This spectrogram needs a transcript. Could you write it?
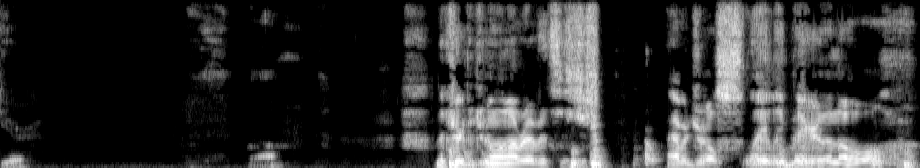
here. The trick to drilling out rivets is just have a drill slightly bigger than the hole.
